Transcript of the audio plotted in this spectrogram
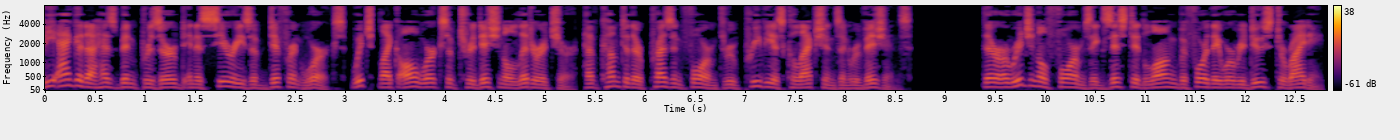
The Aggadah has been preserved in a series of different works, which, like all works of traditional literature, have come to their present form through previous collections and revisions. Their original forms existed long before they were reduced to writing.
